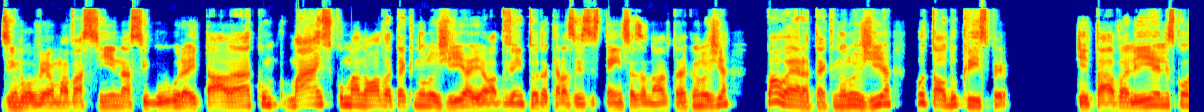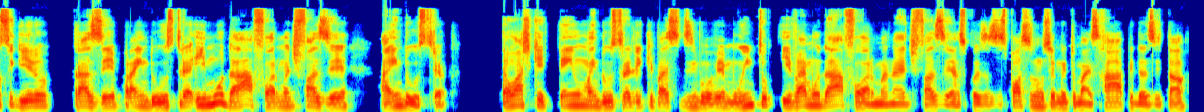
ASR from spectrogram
desenvolver uma vacina segura e tal, né, com, mais com uma nova tecnologia, e óbvio, vem todas aquelas resistências à nova tecnologia. Qual era a tecnologia? O tal do CRISPR, que estava ali, eles conseguiram trazer para a indústria e mudar a forma de fazer a indústria. Então, acho que tem uma indústria ali que vai se desenvolver muito e vai mudar a forma né, de fazer as coisas. As respostas vão ser muito mais rápidas e tal.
